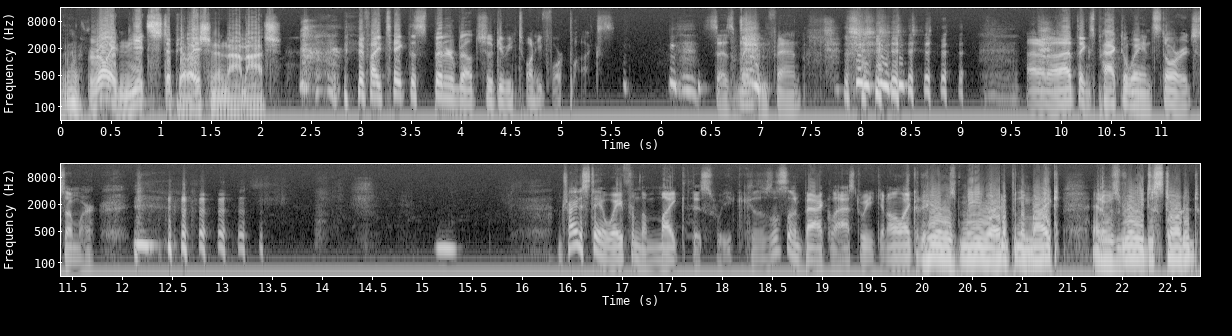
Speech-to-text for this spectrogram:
Really neat stipulation in that match. if I take the spinner belt, she'll give me twenty four bucks. Says Maiden fan. I don't know. That thing's packed away in storage somewhere. I'm trying to stay away from the mic this week because I was listening back last week and all I could hear was me right up in the mic and it was really distorted.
